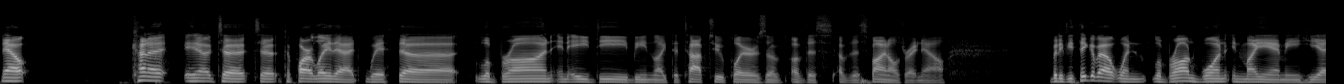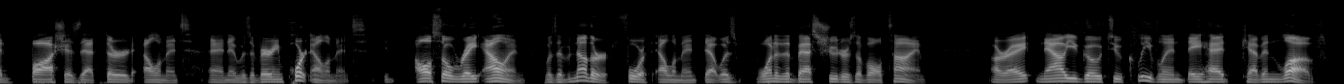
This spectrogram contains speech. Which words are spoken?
Now, kind of you know to to to parlay that with uh LeBron and AD being like the top two players of of this of this finals right now. But if you think about when LeBron won in Miami, he had Bosh as that third element, and it was a very important element. It, also, Ray Allen was another fourth element that was one of the best shooters of all time. All right. Now you go to Cleveland, they had Kevin Love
